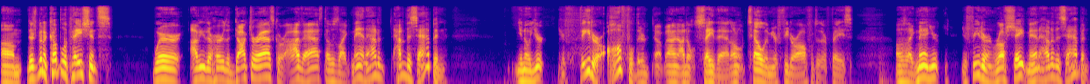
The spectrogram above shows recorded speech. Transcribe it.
um, there's been a couple of patients where I've either heard the doctor ask or I've asked. I was like, man, how did, how did this happen? You know, your, your feet are awful. They're, I don't say that. I don't tell them your feet are awful to their face. I was like, man, your, your feet are in rough shape, man. How did this happen?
